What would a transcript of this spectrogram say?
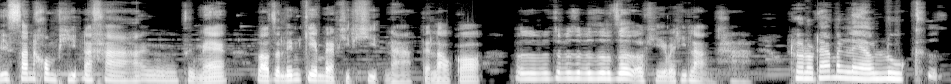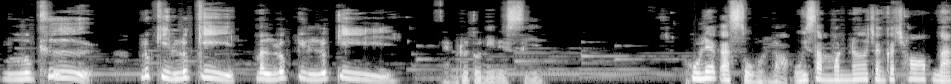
มิสซันคอมพิวนะคะเออถึงแม้เราจะเล่นเกมแบบขีดๆนะ แต่เราก็เออ โอเคไว้ที่หลังค่ะ เธอเราได้มาแล้วลูกคือลูกคือลูกกี่ลูกกี่มันลูกกี่ลูกกี่ไหนมาดูตัวนี้หน่อยสิผู้เรียกอสูรเหรอ อุ้ยซัมมอนเนอร์ฉันก็ชอบนะ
